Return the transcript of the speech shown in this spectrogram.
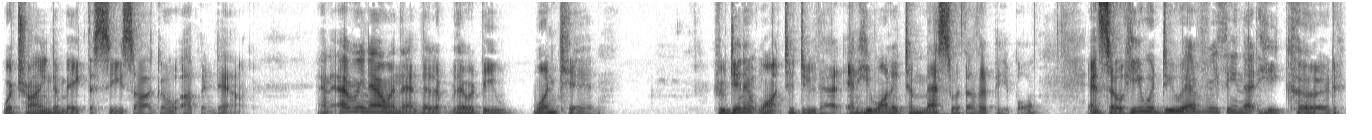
were trying to make the seesaw go up and down. And every now and then there, there would be one kid who didn't want to do that and he wanted to mess with other people. And so he would do everything that he could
